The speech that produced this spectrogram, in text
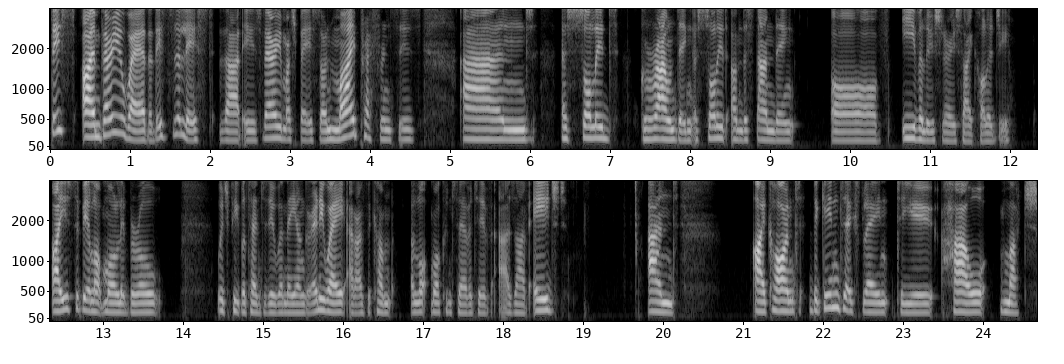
This, I'm very aware that this is a list that is very much based on my preferences and a solid grounding, a solid understanding of evolutionary psychology. I used to be a lot more liberal, which people tend to do when they're younger anyway, and I've become a lot more conservative as I've aged. And I can't begin to explain to you how much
